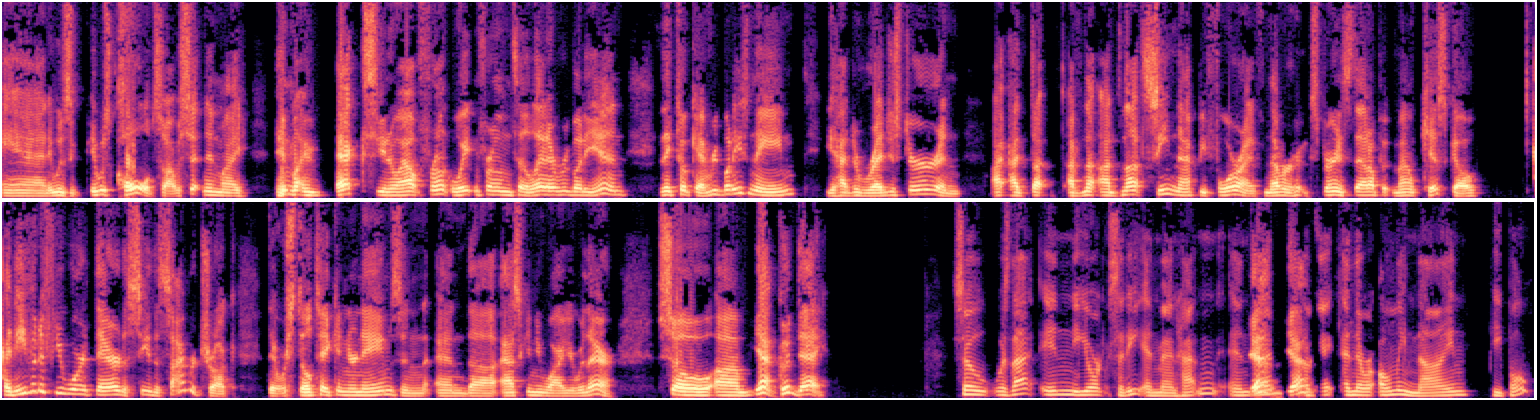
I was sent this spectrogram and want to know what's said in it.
and it was it was cold. So I was sitting in my in my X, you know, out front waiting for them to let everybody in. They took everybody's name. You had to register and I, I I've not I've not seen that before. I've never experienced that up at Mount Kisco. And even if you weren't there to see the Cybertruck, they were still taking your names and and uh, asking you why you were there. So um, yeah, good day. So was that in New York City in Manhattan? And yeah, then, yeah. Okay, and there were only nine people.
